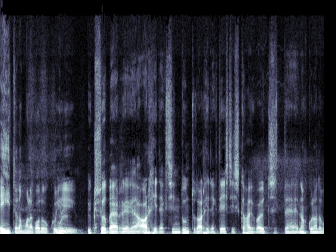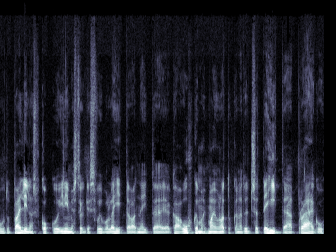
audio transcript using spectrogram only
ehitada omale kodu, kui Mul üks sõber ja arhitekt siin, tuntud arhitekt Eestis ka juba ütles, et eh, noh, kuna ta puutub Tallinnas kokku inimestega, kes võib-olla ehitavad neid eh, ka uhkemaid maju natukene, ta ütles, et ehitajad praegu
